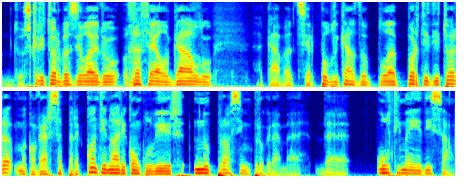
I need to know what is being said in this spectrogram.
do escritor brasileiro Rafael Galo, acaba de ser publicado pela Porta Editora, uma conversa para continuar e concluir no próximo programa da última edição.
